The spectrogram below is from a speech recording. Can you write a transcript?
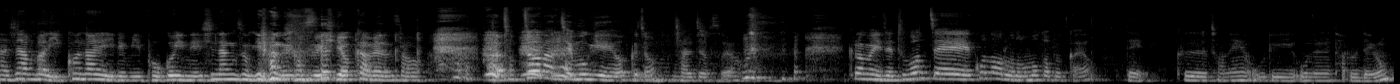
다시 한번 이 코너의 이름이 보고 있는 신앙송이라는 것을 기억하면서 아, 적절한 제목이에요. 그죠? 잘 되었어요. 그러면 이제 두 번째 코너로 넘어가 볼까요? 네. 그 전에 우리 오늘 다룰 내용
